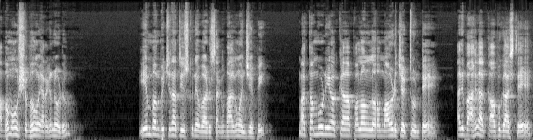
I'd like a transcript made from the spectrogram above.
అభమం శుభం ఎరగనోడు. ఏం పంపించినా తీసుకునేవాడు సగభాగం అని చెప్పి. మా తమ్ముడి యొక్క పొలంలో మామిడి చెట్టు ఉంటే అది బాగా కాపు కాస్తే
